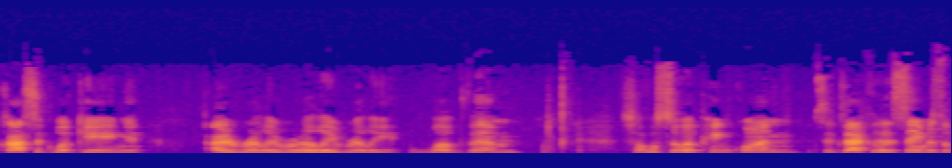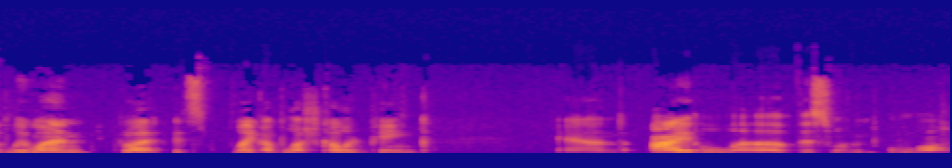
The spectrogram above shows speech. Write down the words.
classic looking. I really, really, really love them. So also a pink one. It's exactly the same as the blue one, but it's like a blush colored pink. And I love this one a lot.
